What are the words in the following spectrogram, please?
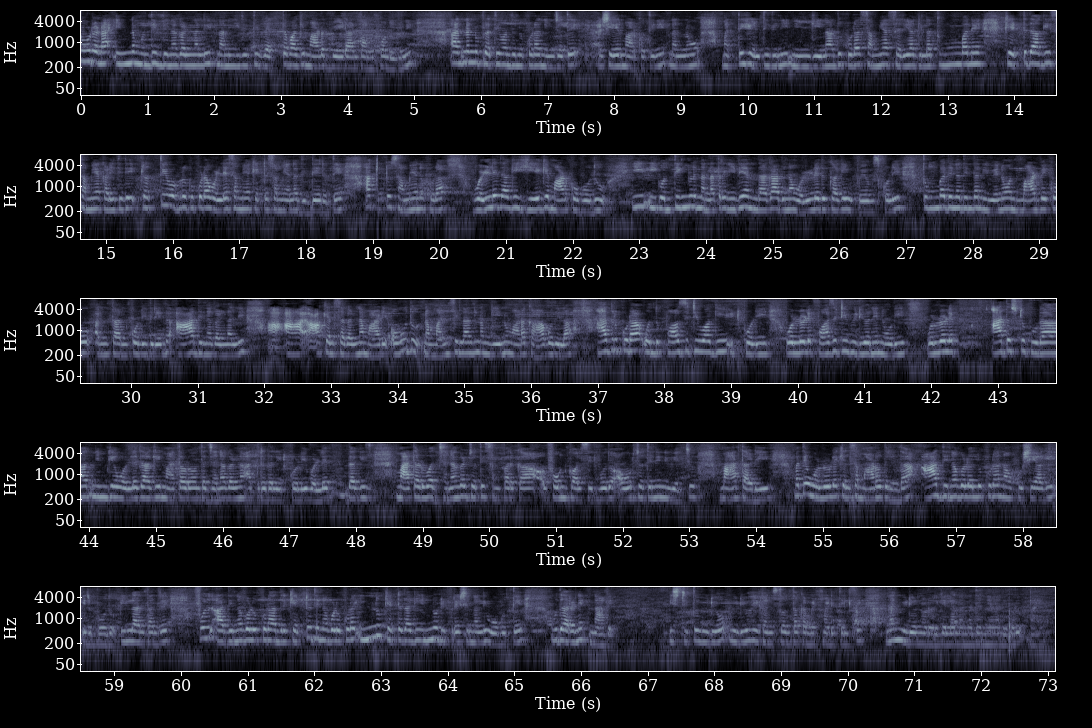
ನೋಡೋಣ, ಇನ್ನು ಮುಂದಿನ ದಿನಗಳಲ್ಲಿ ನಾನು ಈ ರೀತಿ ವ್ಯಕ್ತವಾಗಿ ಮಾಡೋದು ಬೇಡ ಅಂತ ಅಂದ್ಕೊಂಡಿದ್ದೀನಿ ನಾನು ಪ್ರತಿಯೊಂದನ್ನು ಕೂಡ ನಿಮ್ಮ ಜೊತೆ ಶೇರ್ ಮಾಡ್ಕೋತೀನಿ. ನಾನು ಮತ್ತೆ ಹೇಳ್ತಿದ್ದೀನಿ, ನಿಮಗೇನಾದರೂ ಕೂಡ ಸಮಯ ಸರಿಯಾಗಿಲ್ಲ ತುಂಬಾ ಕೆಟ್ಟದಾಗಿ ಸಮಯ ಕಳೀತಿದೆ. ಪ್ರತಿಯೊಬ್ಬರಿಗೂ ಕೂಡ ಒಳ್ಳೆಯ ಸಮಯ, ಕೆಟ್ಟ ಸಮಯ ಅನ್ನೋದಿದ್ದೇ ಇರುತ್ತೆ. ಆ ಕೆಟ್ಟ ಸಮಯನೂ ಕೂಡ ಒಳ್ಳೆಯದಾಗಿ ಹೇಗೆ ಮಾಡ್ಕೋಬೋದು? ಈ, ಈಗ ಒಂದು ತಿಂಗಳು ನನ್ನ ಹತ್ರ ಇದೆ ಅಂದಾಗ ಅದನ್ನು ಒಳ್ಳೆಯದಕ್ಕಾಗಿ ಉಪಯೋಗಿಸ್ಕೊಳ್ಳಿ. ತುಂಬ ದಿನದಿಂದ ನೀವೇನೋ ಒಂದು ಮಾಡಬೇಕು ಅಂತ ಅಂದ್ಕೊಂಡಿದ್ದೀರಿ ಅಂದರೆ ಆ ದಿನಗಳಲ್ಲಿ ಆ- ಕೆಲಸಗಳನ್ನ ಮಾಡಿ. ಹೌದು ನಮ್ಮ ಮನಸ್ಸಿಲ್ಲ ಅಂದರೆ ನಮಗೇನು ಮಾಡೋಕ್ಕಾಗೋದಿಲ್ಲ. ಆದರೂ ಕೂಡ ಒಂದು ಪಾಸಿಟಿವ್ ಆಗಿ ಇಟ್ಕೊಳ್ಳಿ. ಒಳ್ಳೊಳ್ಳೆ ಪಾಸಿಟಿವ್ ವಿಡಿಯೋನೇ ನೋಡಿ. ಒಳ್ಳೊಳ್ಳೆ ಆದಷ್ಟು ಕೂಡ ನಿಮಗೆ ಒಳ್ಳೆಯದಾಗಿ ಮಾತಾಡುವಂಥ ಜನಗಳನ್ನ ಹತ್ತಿರದಲ್ಲಿ ಇಟ್ಕೊಳ್ಳಿ. ಒಳ್ಳೆಯದಾಗಿ ಮಾತಾಡುವ ಜನಗಳ ಜೊತೆ ಸಂಪರ್ಕ ಫೋನ್ ಕಾಲ್ಸ್ ಇರ್ಬೋದು, ಅವ್ರ ಜೊತೆನೇ ನೀವು ಹೆಚ್ಚು ಮಾತಾಡಿ, ಮತ್ತು ಒಳ್ಳೊಳ್ಳೆ ಕೆಲಸ ಮಾಡೋದ್ರಿಂದ ಆ ದಿನಗಳಲ್ಲೂ ಕೂಡ ನಾವು ಖುಷಿಯಾಗಿ ಇರ್ಬೋದು. ಇಲ್ಲ ಅಂತಂದರೆ ಫುಲ್ ಆ ದಿನಗಳು ಕೂಡ ಅಂದರೆ ಕೆಟ್ಟ ದಿನಗಳು ಕೂಡ ಇನ್ನೂ ಕೆಟ್ಟದಾಗಿ, ಇನ್ನೂ ಡಿಪ್ರೆಷನ್ನಲ್ಲಿ ಹೋಗುತ್ತೆ. ಉದಾಹರಣೆ ನಾವೇ. ಇಷ್ಟಿತ್ತು ವಿಡಿಯೋ. ವಿಡಿಯೋ ಹೇಗೆ ಅನಿಸ್ತು ಅಂತ ಕಮೆಂಟ್ ಮಾಡಿ ತಿಳಿಸಿ. ನನ್ನ ವಿಡಿಯೋ ನೋಡೋರಿಗೆಲ್ಲ ನನ್ನ ಧನ್ಯವಾದಗಳು. ಬಾಯ್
